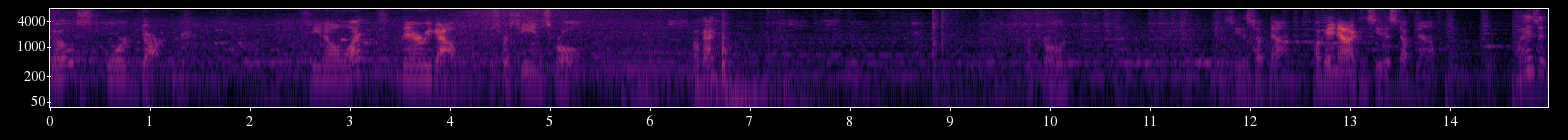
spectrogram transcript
ghost, or dark. So you know what? There we go. Just for seeing scroll. Okay. I'm scrolling. I can see the stuff now. Okay, now I can see the stuff now. Why is it...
